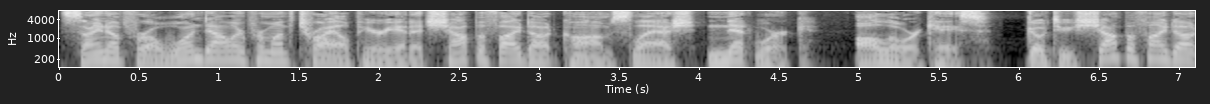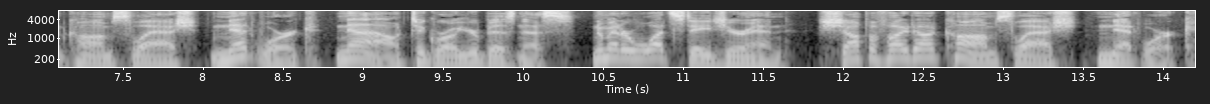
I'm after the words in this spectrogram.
Sign up for a $1 per month trial period at shopify.com slash network, all lowercase. Go to shopify.com slash network now to grow your business, no matter what stage you're in. Shopify.com slash network.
